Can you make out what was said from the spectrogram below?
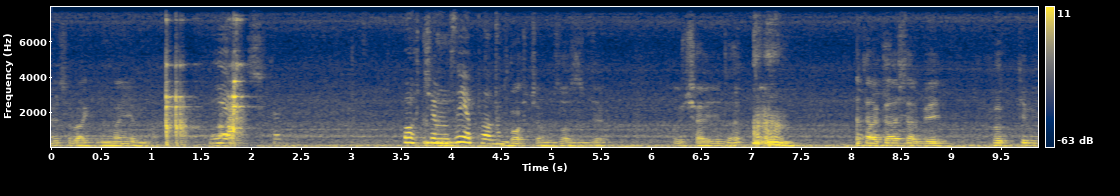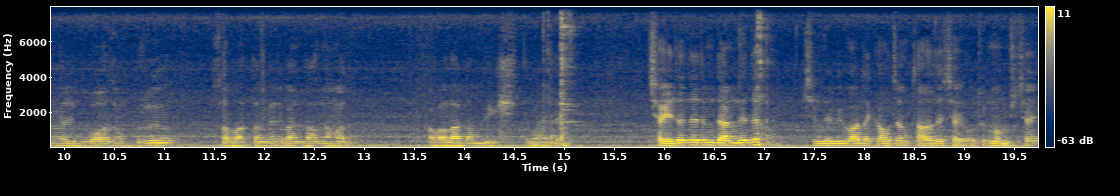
Neyse belki bundan yerim ben. Ye aşkım. Bohçamızı yapalım. Bohçamızı hazırlayalım. Bu çayı da... evet arkadaşlar bir hık gibi böyle bir boğazım kuruyor. Sabahtan beri ben de anlamadım. Havalardan büyük ihtimalle. Çayı da dedim demledim. Şimdi bir bardak alacağım taze çay, oturmamış çay.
